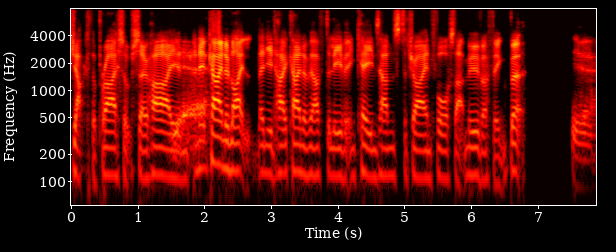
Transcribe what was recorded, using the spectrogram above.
jack the price up so high, and, and it kind of like then you'd kind of have to leave it in Kane's hands to try and force that move. I think, but yeah,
